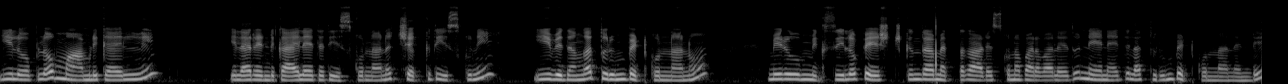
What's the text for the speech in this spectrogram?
ఈ లోపల మామిడికాయలని ఇలా రెండు కాయలు అయితే తీసుకున్నాను. చెక్ తీసుకుని ఈ విధంగా తురిమి పెట్టుకున్నాను. మీరు మిక్సీలో పేస్ట్ కింద మెత్తగా ఆడేసుకున్నా పర్వాలేదు. నేనైతే ఇలా తురుము పెట్టుకున్నానండి.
